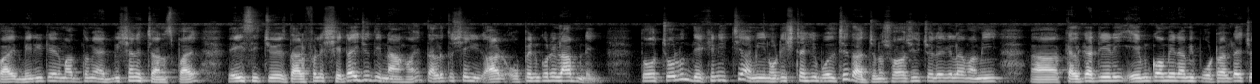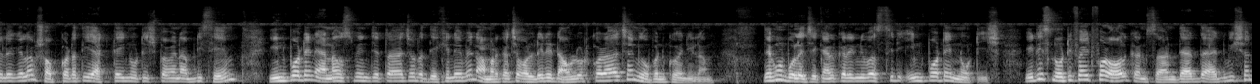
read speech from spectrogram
পায় মেরিটের মাধ্যমে অ্যাডমিশনের চান্স পায়, এই সিচুয়েশন তার ফলে সেটাই যদি না হয়, তাহলে তো সেই আর ওপেন করে লাভ নেই। তো চলুন দেখে নিচ্ছি, আমি নোটিশটা কি বলছে, তার জন্য সরাসরি চলে গেলাম আমি ক্যালকাটির এম কমের আমি পোর্টালটায় চলে গেলাম, সবকটাতেই একটাই নোটিশ পাবেন আপনি সেম ইম্পর্টেন্ট অ্যানাউন্সমেন্ট যেটা আছে ওটা দেখে নেবেন, আমার কাছে অলরেডি ডাউনলোড করা আছে, আমি ওপেন করে নিলাম। দেখুন বলেছে, Calcutta university important notice it is notified for all concern that the admission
